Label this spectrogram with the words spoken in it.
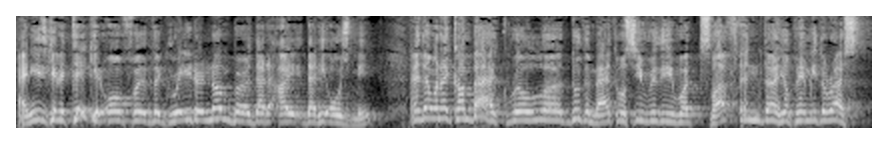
And he's going to take it off of the greater number that I that he owes me. And then when I come back, we'll uh, do the math. We'll see really what's left, and uh, he'll pay me the rest.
